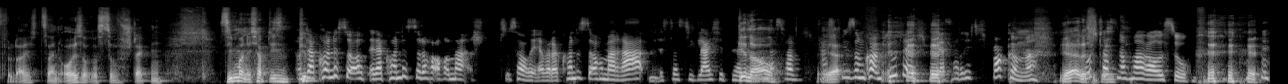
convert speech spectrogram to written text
vielleicht sein Äußeres zu verstecken. Simon, ich habe diesen Und da Pip konntest du auch, da konntest du doch auch immer, sorry, aber da konntest du auch immer raten, ist das die gleiche Person? Genau. Das war fast Ja. wie so ein Computerspiel. Das hat richtig Bock gemacht. Ja, ich das muss das nochmal raussuchen.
